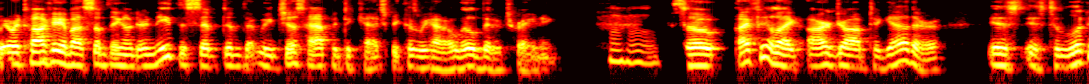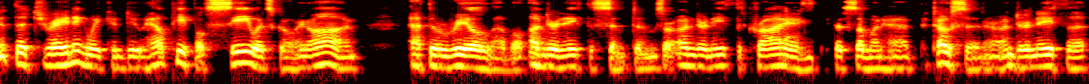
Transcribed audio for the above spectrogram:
We were talking about something underneath the symptom that we just happened to catch because we had a little bit of training. Mhm. so i feel like our job together is is to look at the training we can do help people see what's going on at the real level underneath the symptoms or underneath the crying Yes. because someone had pitocin or underneath the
